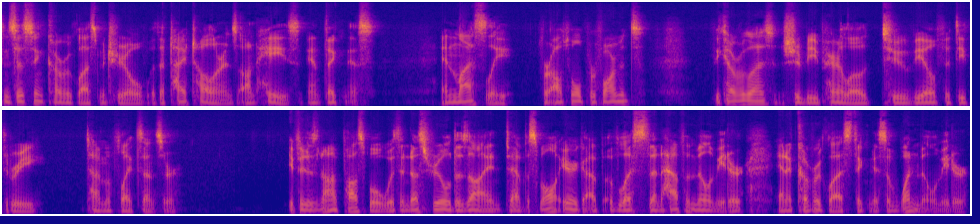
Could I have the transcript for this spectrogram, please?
consistent cover glass material with a tight tolerance on haze and thickness. And lastly, for optimal performance, the cover glass should be parallel to VL53 time of flight sensor. If it is not possible with industrial design to have a small air gap of less than half a millimeter and a cover glass thickness of one millimeter,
